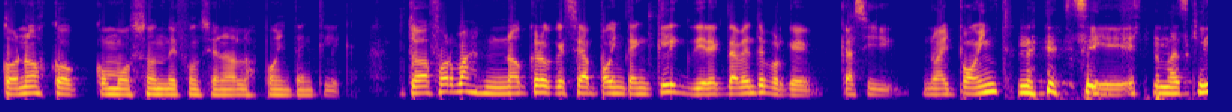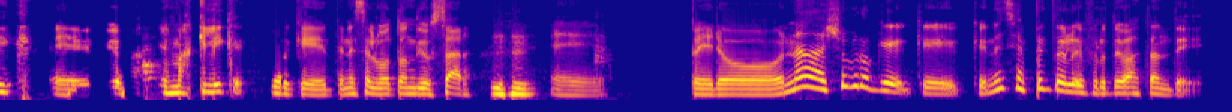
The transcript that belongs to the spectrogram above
conozco cómo son de funcionar los point and click. De todas formas, no creo que sea point and click directamente porque casi no hay point. sí, eh, es más click. Eh, es más click porque tenés el botón de usar. pero nada, yo creo que, que, en ese aspecto lo disfruté bastante.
